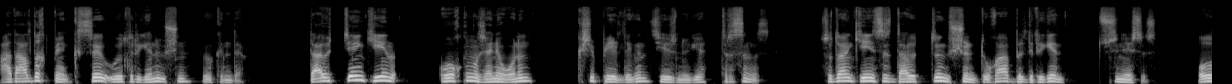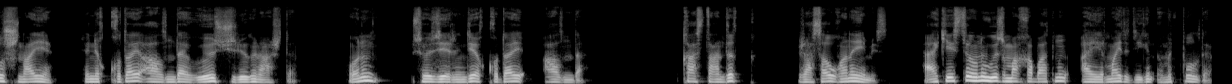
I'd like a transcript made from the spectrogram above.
адалдық пен кісі өлтіргені үшін өкінді. Дәуіттен кейін оқыңыз және оның кішіпейілдігін сезінуге тырысыңыз. Содан кейін сіз дәуіттің үшін дұға білдірген түсінесіз. Ол шынайы және құдай алдында өз жүрегін ашты. Оның сөздерінде құдай алдында. Қастандық жасау ғана емес әкесі оны өз махаббатын айырмайды деген үміт болды.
